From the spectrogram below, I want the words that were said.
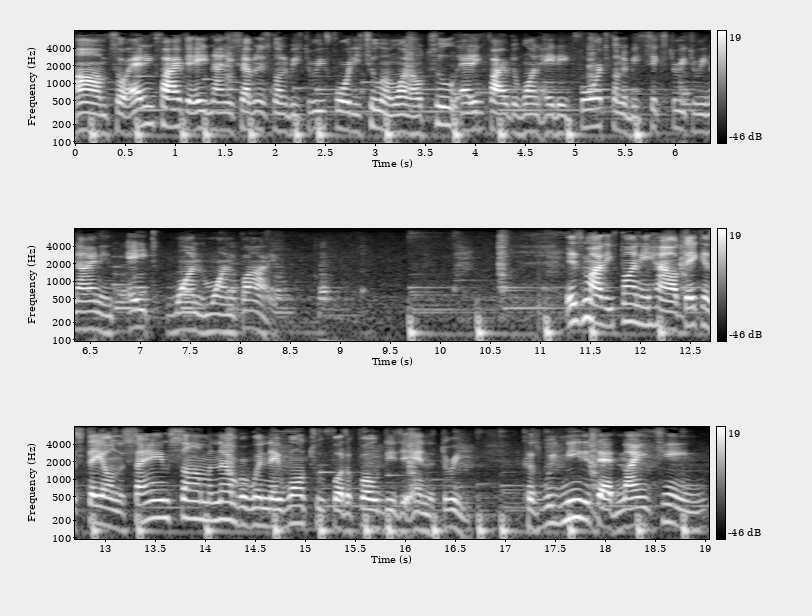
Um, so adding 5 to 897 is going to be 342 and 102. Adding 5 to 1884, it's going to be 6339 and 8115. It's mighty funny how they can stay on the same sum of number when they want to for the 4 digit and the 3. Because we needed that 19.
